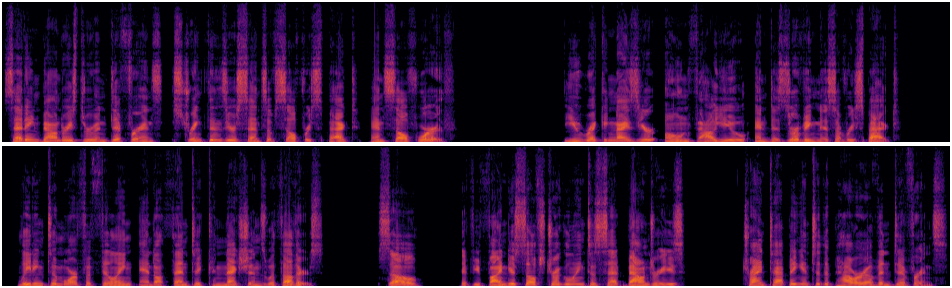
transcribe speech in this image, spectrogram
Setting boundaries through indifference strengthens your sense of self respect and self worth. You recognize your own value and deservingness of respect, leading to more fulfilling and authentic connections with others. So, if you find yourself struggling to set boundaries, try tapping into the power of indifference.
